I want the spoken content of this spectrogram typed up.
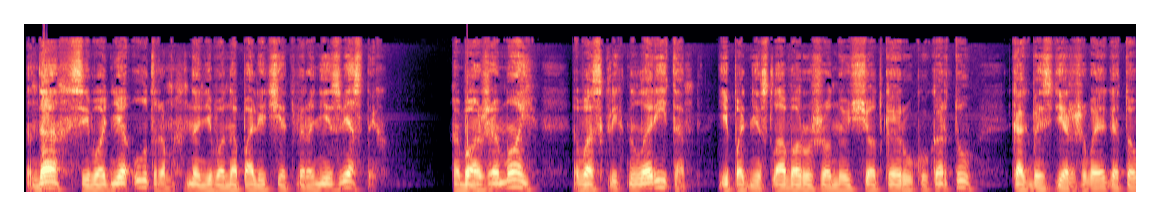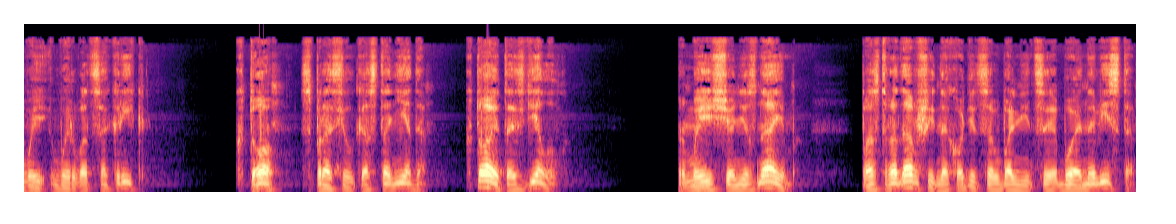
«Да, сегодня утром на него напали четверо неизвестных». «Боже мой!» — воскликнула Рита и поднесла вооруженную щеткой руку к рту, как бы сдерживая готовый вырваться крик. «Кто?» — спросил Кастанеда. «Кто это сделал?» «Мы еще не знаем. Пострадавший находится в больнице Буэнависта».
